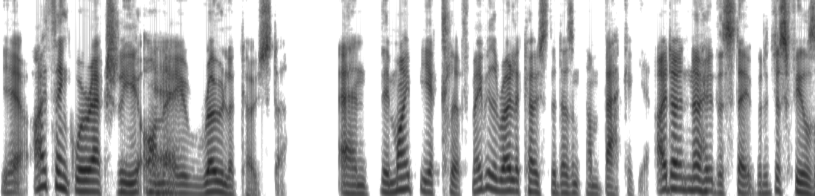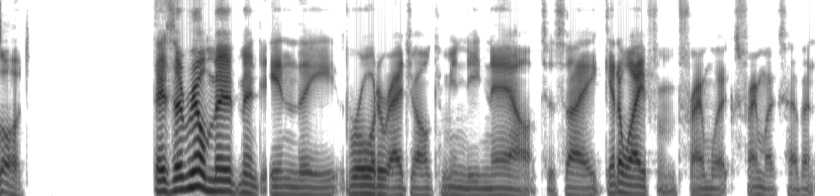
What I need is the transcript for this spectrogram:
Yeah, I think we're actually on yeah. a roller coaster and there might be a cliff. Maybe the roller coaster doesn't come back again. I don't know the state, but it just feels odd. There's a real movement in the broader agile community now to say get away from frameworks. Frameworks haven't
